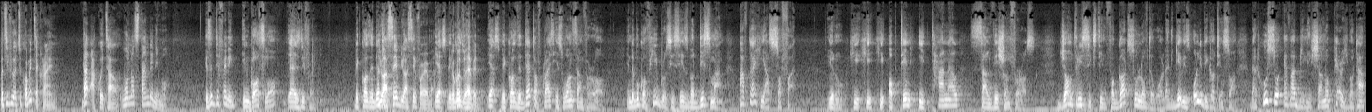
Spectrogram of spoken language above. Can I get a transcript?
But if you were to commit a crime, that acquittal will not stand anymore. Is it different in, in God's law? Yeah, it's different. Because the death You are of- saved, you are saved forever. Yes, you're going to heaven. Yes, because the death of Christ is once and for all. In the book of Hebrews, he says, But this man, after he has suffered, you know, he he, he obtained eternal salvation for us. John 3:16, For God so loved the world that he gave his only begotten son, that whosoever believes shall not perish, but have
